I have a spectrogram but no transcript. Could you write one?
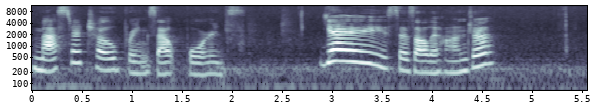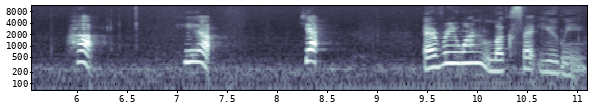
Master Cho brings out boards. Yay, says Alejandra. Ha, yeah, yeah. Everyone looks at Yumi.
